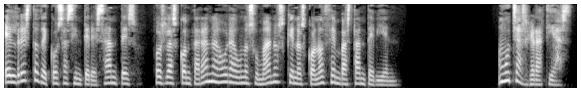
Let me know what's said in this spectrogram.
El resto de cosas interesantes os las contarán ahora unos humanos que nos conocen bastante bien. Muchas gracias.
